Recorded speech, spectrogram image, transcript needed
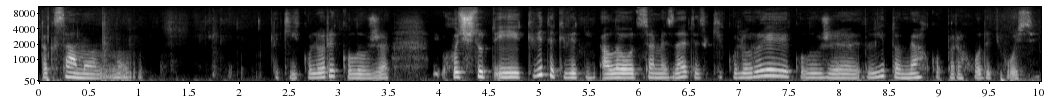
Так само, ну, такі кольори, коли вже. Хоч тут і квіти квітнуть, але от самі, знаєте, такі кольори, коли вже літо м'яко переходить в осінь.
